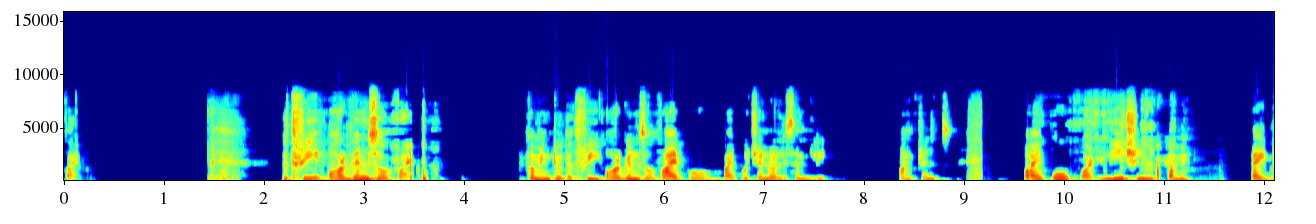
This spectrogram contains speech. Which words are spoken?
WIPO. The three organs of WIPO. Coming to the three organs of WIPO, WIPO General Assembly Conference, WIPO Coordination Committee. Right.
